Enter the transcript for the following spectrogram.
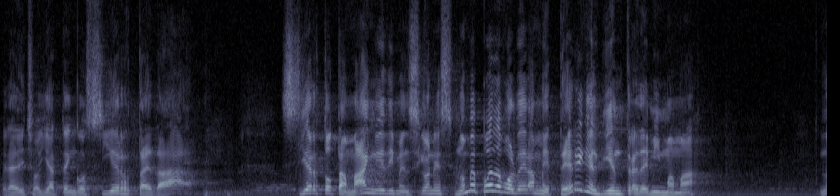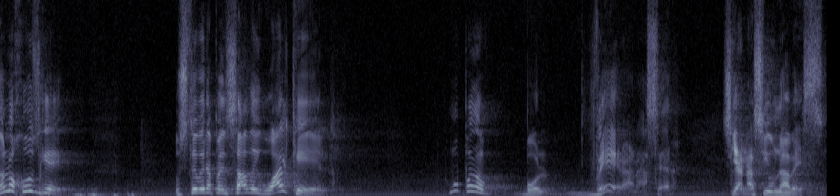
hubiera dicho ya tengo cierta edad, cierto tamaño y dimensiones, no me puedo volver a meter en el vientre de mi mamá. No lo juzgue. Usted hubiera pensado igual que él. ¿Cómo puedo volver a nacer si ya nací una vez?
